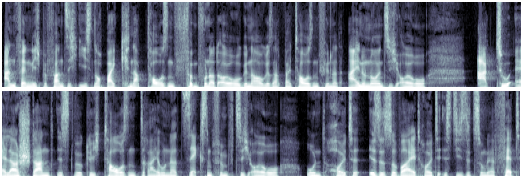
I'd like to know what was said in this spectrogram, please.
Anfänglich befand sich ETH noch bei knapp 1500 Euro, genau gesagt bei 1491 Euro. Aktueller Stand ist wirklich 1356 Euro und heute ist es soweit. Heute ist die Sitzung der FED.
